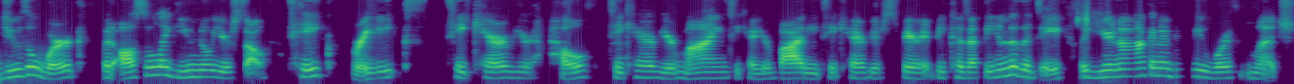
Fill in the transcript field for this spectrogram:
do the work, but also like you know yourself. Take breaks. Take care of your health take care of your mind, take care of your body, take care of your spirit. Because at the end of the day, like you're not going to be worth much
